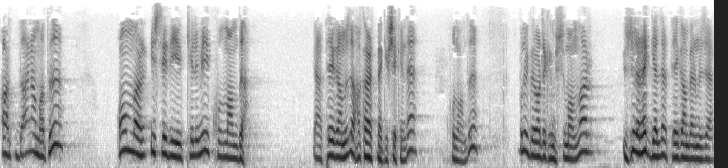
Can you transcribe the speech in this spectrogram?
Artık dayanamadı. Onların istediği kelimeyi kullandı. Yani peygamberimize hakaret etmek gibi şekilde kullandı. Bunu gören oradaki Müslümanlar üzülerek geldiler peygamberimize.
